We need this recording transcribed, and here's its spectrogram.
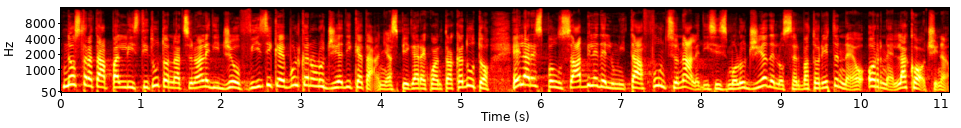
Nostra tappa all'Istituto Nazionale di Geofisica Geofisica e Vulcanologia di Catania a spiegare quanto accaduto e la responsabile dell'unità funzionale di sismologia dell'Osservatorio Etneo Ornella Cocina.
